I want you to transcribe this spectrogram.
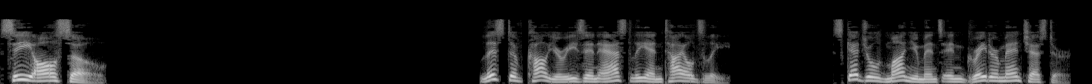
See also List of collieries in Astley and Tyldesley Scheduled monuments in Greater Manchester.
